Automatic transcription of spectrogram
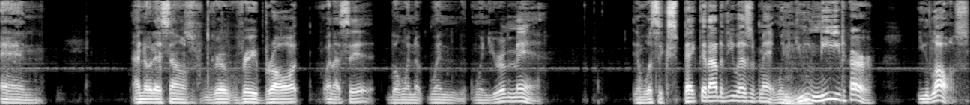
And I know that sounds very, very broad when I say it, but when when when you're a man, and what's expected out of you as a man, when you mm-hmm. need her, you lost.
